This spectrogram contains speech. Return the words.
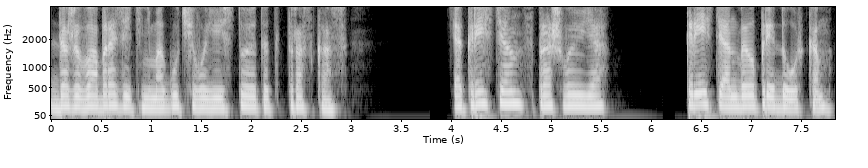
Даже вообразить не могу, чего ей стоит этот рассказ. «А Кристиан?» — спрашиваю я. «Кристиан был придурком».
